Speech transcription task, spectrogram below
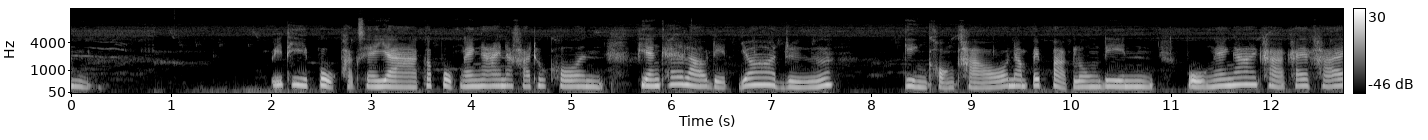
น วิธีปลูกผักชายาก็ปลูกง่าย ๆนะคะ ทุกคน เพียงแค่เราเด็ดยอดหรือ กิ่งของเขานำไปปักลงดิน ปลูกง่าย ๆ ค่ะ คล้าย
